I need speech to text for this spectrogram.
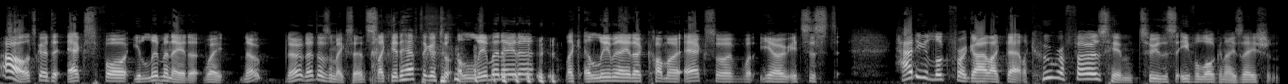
oh, let's go to X for Eliminator. Wait, nope. No, that doesn't make sense. Like, did it have to go to Eliminator, like Eliminator, comma X, or what? You know, it's just how do you look for a guy like that? Like, who refers him to this evil organization?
